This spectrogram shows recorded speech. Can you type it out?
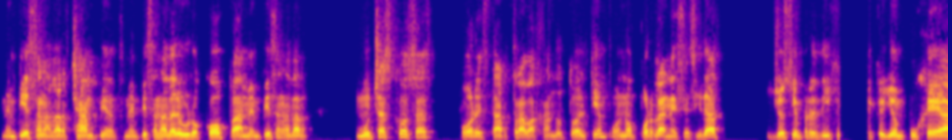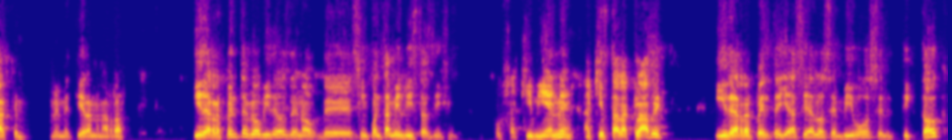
me empiezan a dar Champions, me empiezan a dar Eurocopa, me empiezan a dar muchas cosas por estar trabajando todo el tiempo, no por la necesidad. Yo siempre dije que yo empujé a que me metieran a narrar. Y de repente veo videos de, no, de 50 mil vistas, dije, pues aquí viene, aquí está la clave. Y de repente ya hacía los en vivos en TikTok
